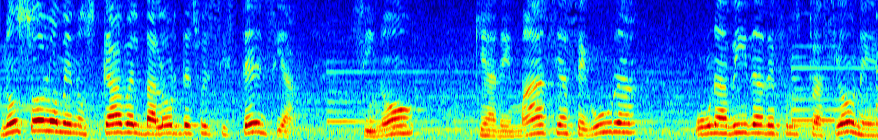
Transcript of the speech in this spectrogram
no solo menoscaba el valor de su existencia, sino que además se asegura una vida de frustraciones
